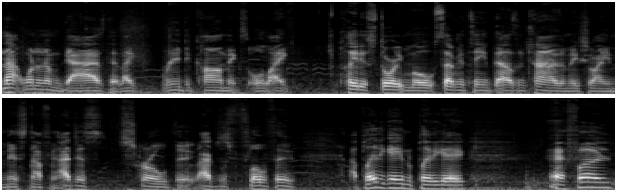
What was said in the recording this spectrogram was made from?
not one of them guys that like read the comics or like play the story mode 17,000 times to make sure I ain't miss nothing. I just scroll through. I just flow through. I play the game to play the game, have fun,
